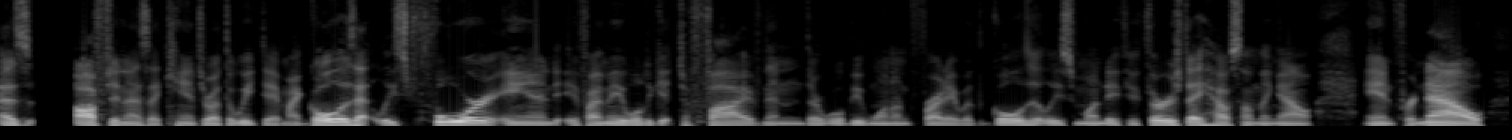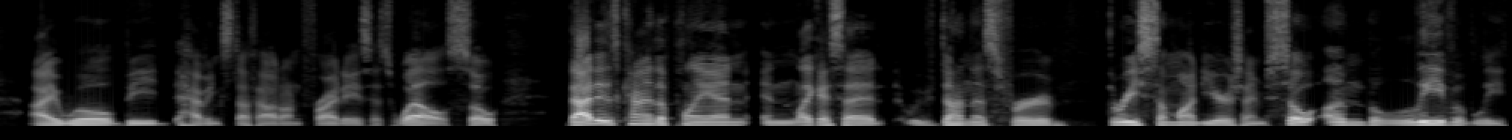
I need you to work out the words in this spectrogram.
as often as I can throughout the weekday. My goal is at least 4 and if I'm able to get to 5 then there will be one on Friday. But the goal is at least Monday through Thursday have something out and for now I will be having stuff out on Fridays as well. So that is kind of the plan. And like I said, we've done this for three some odd years. I'm so unbelievably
